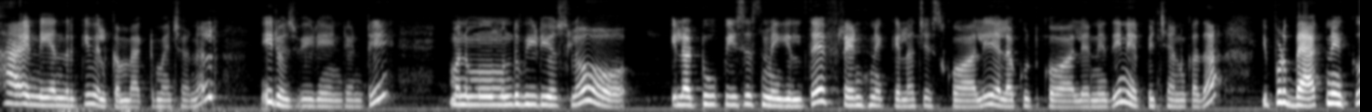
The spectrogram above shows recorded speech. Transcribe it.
హాయ్ అండి అందరికీ welcome back to my channel. ఈరోజు వీడియో ఏంటంటే మనము ముందు వీడియోస్లో ఇలా టూ పీసెస్ మిగిలితే ఫ్రంట్ నెక్ ఎలా చేసుకోవాలి ఎలా కుట్టుకోవాలి అనేది నేర్పించాను కదా. ఇప్పుడు బ్యాక్ నెక్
